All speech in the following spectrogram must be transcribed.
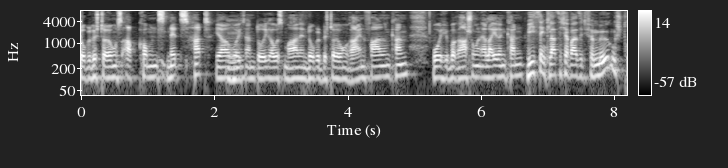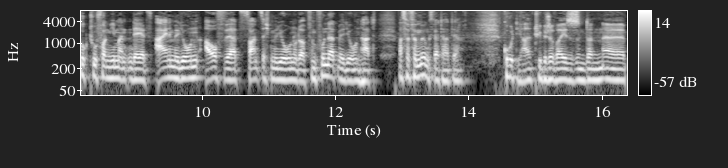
Doppelbesteuerungsabkommensnetz hat, ja, mhm. wo ich dann durchaus mal in Doppelbesteuerung reinfallen kann, wo ich Überraschungen erleiden kann. Wie ist denn klassischerweise die Vermögensstruktur von jemandem, der jetzt eine Million aufwärts 20 Millionen oder 500 Millionen hat? Was für Vermögenswerte hat der? Gut, ja, typischerweise sind dann äh,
